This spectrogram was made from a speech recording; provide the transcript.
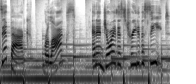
Sit back, relax, and enjoy this treat of a seat.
